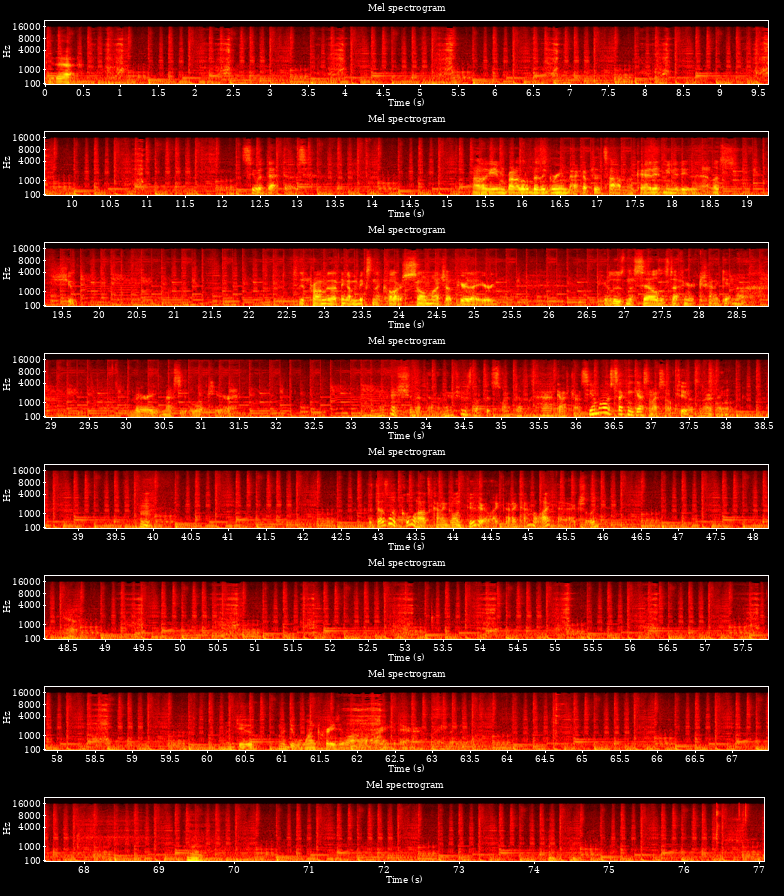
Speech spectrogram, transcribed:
do that. Let's see what that does. Oh, look, I even brought a little bit of the green back up to the top. Okay, I didn't mean to do that. Let's shoot. See, the problem is I think I'm mixing the colors so much up here that you're you're losing the cells and stuff and you're kind of getting a very messy look here. Oh, maybe I shouldn't have done that. Maybe I should have just left it swiped up. Ah, gosh darn. See, I'm always second guessing myself too. That's another thing. It does look cool how it's kind of going through there like that. I kind of like that, actually. Yeah. I'm gonna do, I'm gonna do one crazy long one right there.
